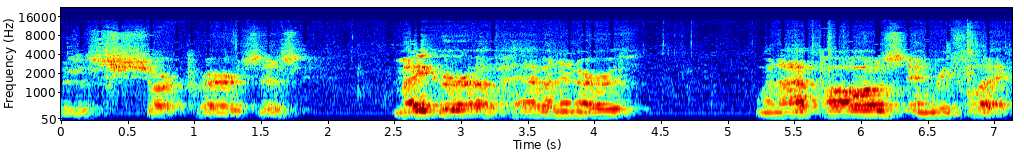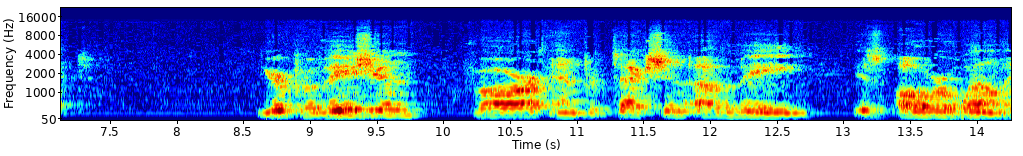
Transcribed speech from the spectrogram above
there's a short prayer. It says, Maker of heaven and earth, when I pause and reflect, your provision for and protection of me is overwhelming.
